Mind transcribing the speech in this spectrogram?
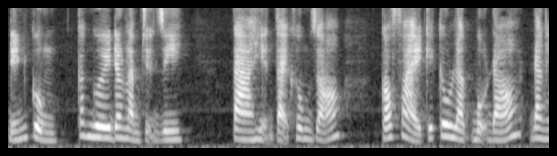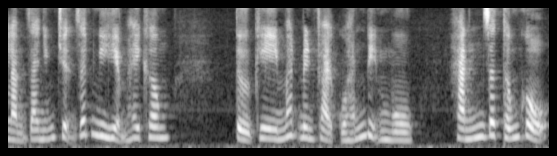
Đến cùng, các ngươi đang làm chuyện gì? Ta hiện tại không rõ có phải cái câu lạc bộ đó đang làm ra những chuyện rất nguy hiểm hay không. Từ khi mắt bên phải của hắn bị mù, hắn rất thống khổ,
